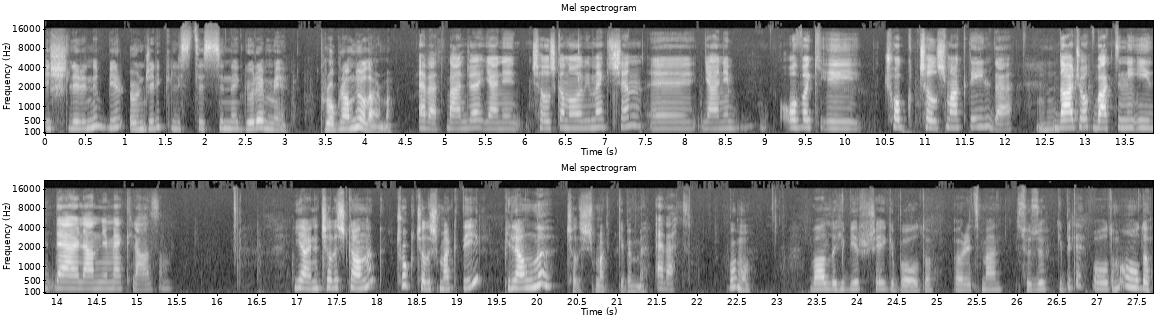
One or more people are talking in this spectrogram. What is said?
işlerini bir öncelik listesine göre mi programlıyorlar mı? Evet bence yani çalışkan olabilmek için e, yani o vakit çok çalışmak değil de daha çok vaktini iyi değerlendirmek lazım. Yani çalışkanlık çok çalışmak değil, planlı çalışmak gibi mi? Evet. Bu mu? Vallahi bir şey gibi oldu. Öğretmen sözü gibi de oldu mu? Oldu.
